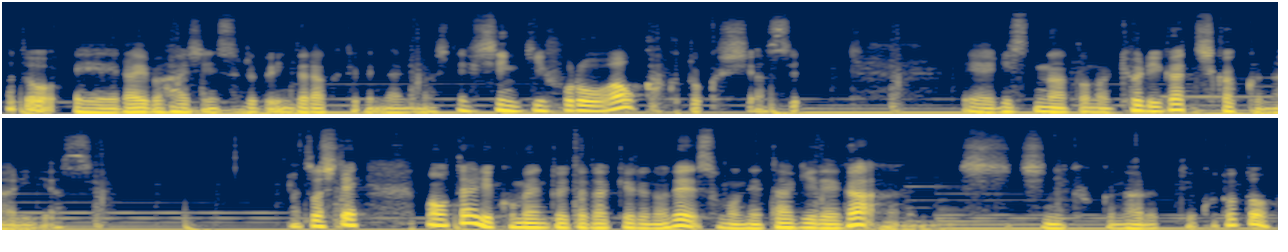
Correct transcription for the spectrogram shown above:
あと、えー、ライブ配信するとインタラクティブになりまして、新規フォロワーを獲得しやすい。えー、リスナーとの距離が近くなりやすい。そして、まあ、お便りコメントいただけるので、そのネタ切れがしにくくなるっていうことと、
